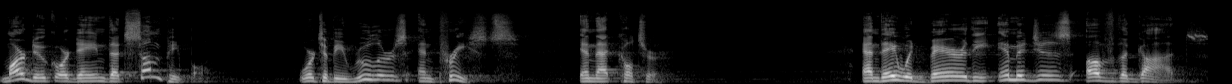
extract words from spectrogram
Marduk ordained that some people were to be rulers and priests in that culture. And they would bear the images of the gods.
